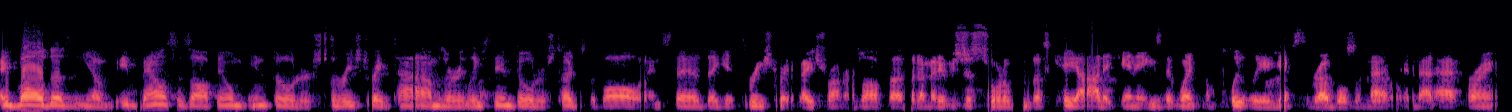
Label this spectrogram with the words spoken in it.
a ball doesn't, you know, it bounces off infielders three straight times, or at least infielders touch the ball. And instead, they get three straight base runners off of it. I mean, it was just sort of those chaotic innings that went completely against the Rebels in that in that half frame.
